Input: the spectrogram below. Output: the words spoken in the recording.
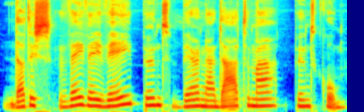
dat is www.bernadatema.com.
